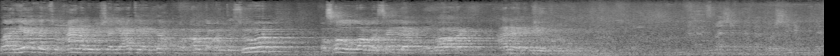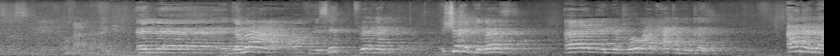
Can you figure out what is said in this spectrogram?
وأن يأذن سبحانه لشريعته أن تحكم الأرض وأن تسود وصلى الله وسلم وبارك على نبينا محمد. الجماعة نسيت فعلا. الشيخ ابن باز قال إن الخروج على الحاكم وكذا. أنا لا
